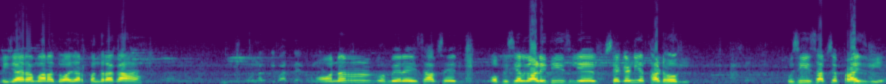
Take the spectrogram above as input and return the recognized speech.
डिज़ायर हमारा 2015 का है। ओनर की बात करें तो ऑनर मेरे हिसाब से ऑफिशियल गाड़ी थी इसलिए सेकंड या थर्ड होगी। उसी हिसाब से प्राइस भी है।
